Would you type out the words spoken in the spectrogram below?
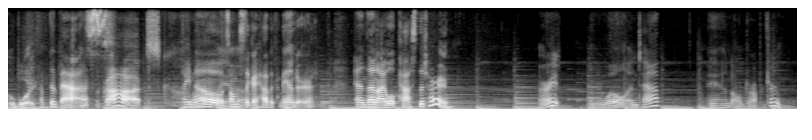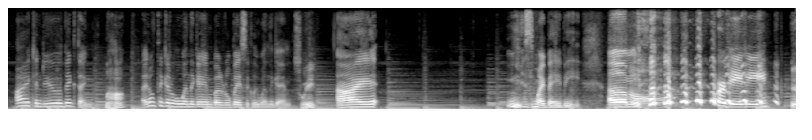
Oh boy. of the Vast. Forgot. I know, it's almost like I have a commander. And then I will pass the turn. All right. I will untap, and I'll drop return. I can do a big thing. Uh huh. I don't think it'll win the game, but it'll basically win the game. Sweet. I miss my baby. Um, Poor baby.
